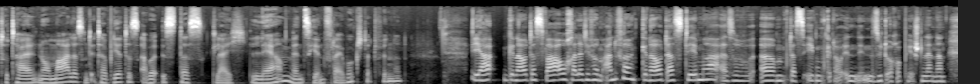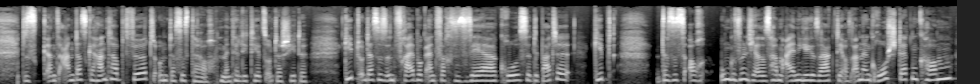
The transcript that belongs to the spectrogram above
total Normales und Etabliertes. Aber ist das gleich Lärm, wenn es hier in Freiburg stattfindet? Ja, genau, das war auch relativ am Anfang genau das Thema, also ähm, dass eben genau in, in südeuropäischen Ländern das ganz anders gehandhabt wird und dass es da auch Mentalitätsunterschiede gibt und dass es in Freiburg einfach sehr große Debatte gibt. Das ist auch ungewöhnlich, also es haben einige gesagt, die aus anderen Großstädten kommen,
